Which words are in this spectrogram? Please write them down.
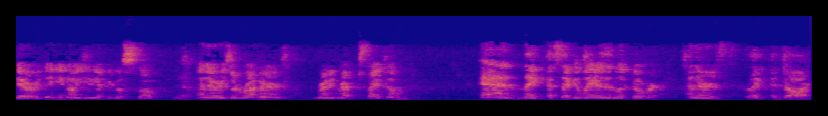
there, you know, you have to go slow, Yeah. and there was a runner running right beside them, and like a second later, they looked over, and there was like a dog,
